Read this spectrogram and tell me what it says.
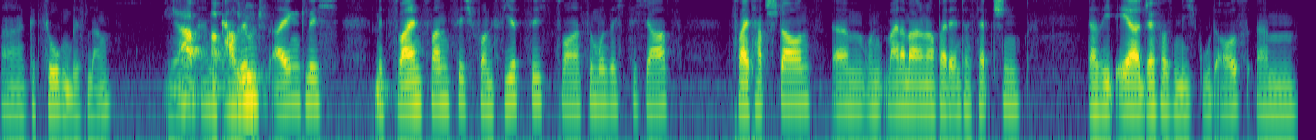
äh, gezogen bislang. Ja, ähm, absolut. Cousins eigentlich mit 22 von 40, 265 Yards, zwei Touchdowns ähm, und meiner Meinung nach bei der Interception, da sieht eher Jefferson nicht gut aus. Ähm,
